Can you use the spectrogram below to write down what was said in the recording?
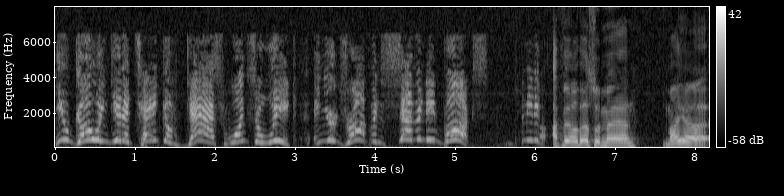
You go and get a tank of gas once a week, and you're dropping 70 bucks. I mean, it I feel this one, man. My uh,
